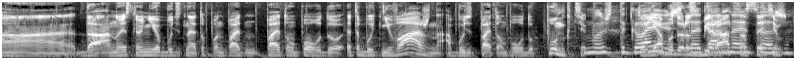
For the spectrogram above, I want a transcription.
А, да, но если у нее будет на эту, по, по этому поводу, это будет не важно, а будет по этому поводу пунктик, уже то я буду разбираться с этим.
